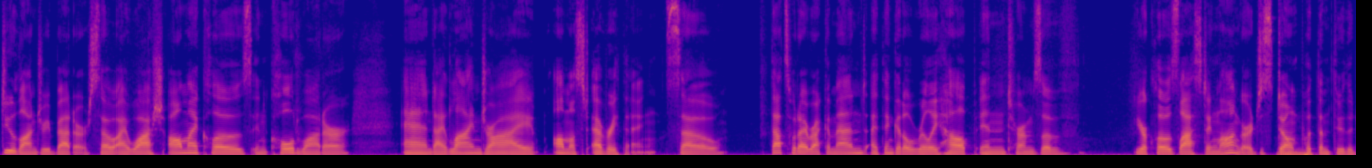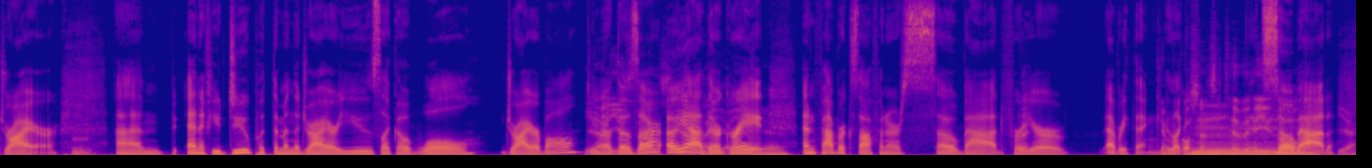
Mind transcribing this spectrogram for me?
do laundry better. So I wash all my clothes in cold water and I line dry almost everything. So that's what I recommend. I think it'll really help in terms of your clothes lasting longer. Just don't Mm. put them through the dryer. Um, and if you do put them in the dryer, use like a wool dryer ball. Do you know what use those are? Oh Yeah, yeah, they're I- great. Yeah. And fabric softeners so bad for Right. your everything. You're Chemical like, sensitivity. it's so bad. Yeah,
